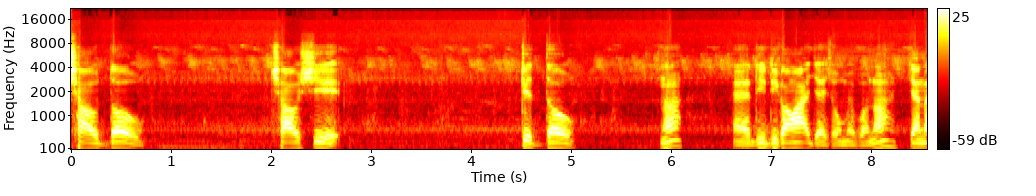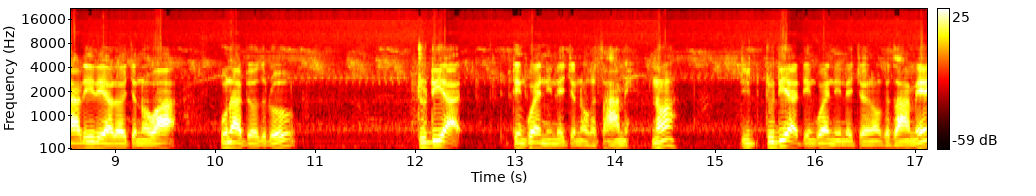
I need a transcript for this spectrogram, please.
63 68 13 နော်အဲဒီဒီကောင်ကအကြိုက်ဆုံးပဲပေါ့နော်ကျန်တာလေးတွေကတော့ကျွန်တော်ကခုနပြောသလိုဒုတိယတင်ကွက်အနေနဲ့ကျွန်တော်ကစားမယ်နော်ဒီဒုတိယတင်ကွက်အနေနဲ့ကျွန်တော်ကစားမယ်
